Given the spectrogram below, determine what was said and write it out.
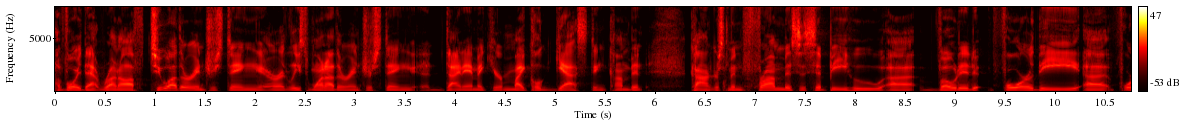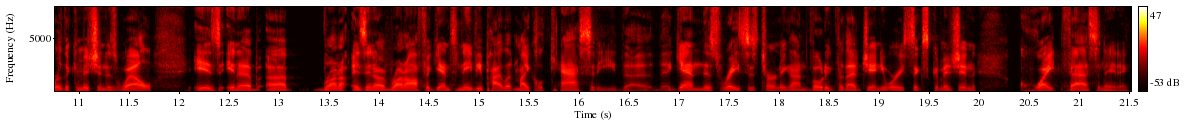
avoid that runoff? Two other interesting, or at least one other interesting uh, dynamic here: Michael Guest, incumbent congressman from Mississippi, who uh, voted for the uh, for the commission as well, is in a uh, run is in a runoff against Navy pilot Michael Cassidy. The again, this race is turning on voting for that January 6th commission. Quite fascinating.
